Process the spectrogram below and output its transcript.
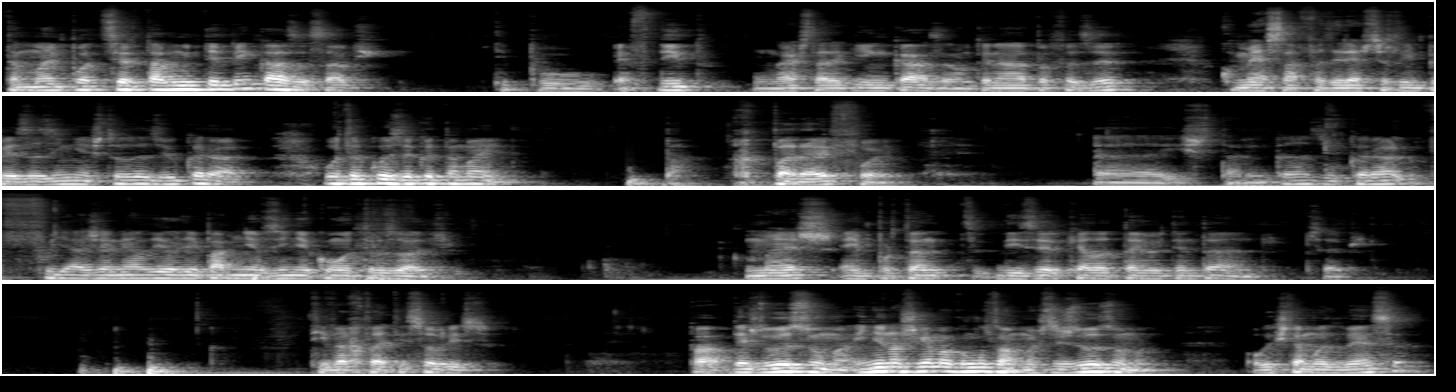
Também pode ser estar muito tempo em casa, sabes? Tipo, é fedido. Um gajo estar aqui em casa, não tem nada para fazer, começa a fazer estas limpezazinhas todas e o caralho. Outra coisa que eu também pá, reparei foi ah, isto estar em casa e o caralho. Fui à janela e olhei para a minha vizinha com outros olhos. Mas é importante dizer que ela tem 80 anos, percebes? Estive a refletir sobre isso. Pá, Das duas, uma. Ainda não cheguei a uma conclusão, mas das duas, uma. Ou isto é uma doença,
